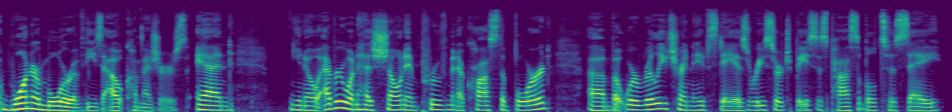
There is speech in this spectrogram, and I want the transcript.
one or more of these outcome measures. And you know, everyone has shown improvement across the board, um, but we're really trying to stay as research based as possible to say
